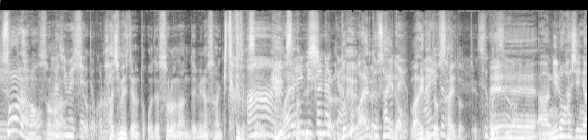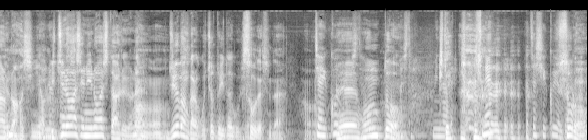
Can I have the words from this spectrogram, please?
ーそうなの？ソロなんですよ初めてのところ初めてのところでソロなんで皆さん来てください。ああ、それに行かなきゃ。どこ？ワイルドサイド？ワイルドサイドっていうとこ。えー、あ、二の橋にあるの？二の橋にある一の橋、二の橋ってあるよね。んうん10番からこうちょっといただくそうですね。じゃあ行こうよ。え本当明。日みんなで。ね。私行くよ。ソロ？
